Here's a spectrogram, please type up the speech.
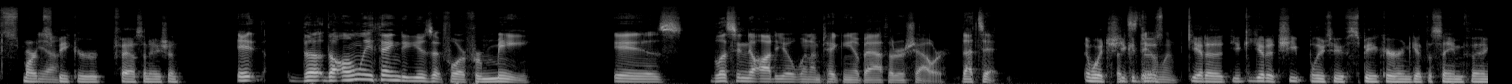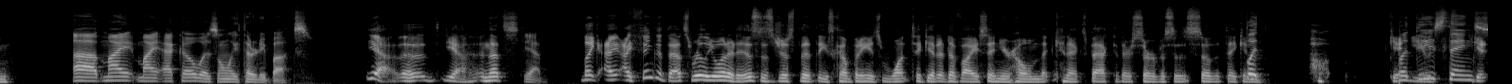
smart Yeah. speaker fascination. it the the only thing to use it for for me is listening to audio when I'm taking a bath or a shower. That's it. Which you could just get a you could get a cheap Bluetooth speaker and get the same thing. Uh, my my Echo was only thirty bucks. Yeah, uh, yeah, and that's Yeah. Like I, I think that that's really what it is. Is just that these companies want to get a device in your home that connects back to their services so that they can. But get but you- these things get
